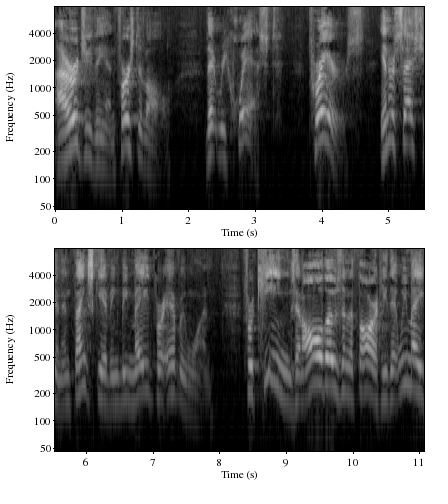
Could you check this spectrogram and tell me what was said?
I urge you then, first of all, that request, prayers, intercession, and thanksgiving be made for everyone, for kings and all those in authority, that we may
